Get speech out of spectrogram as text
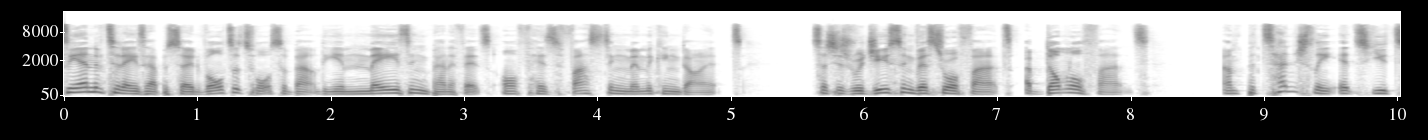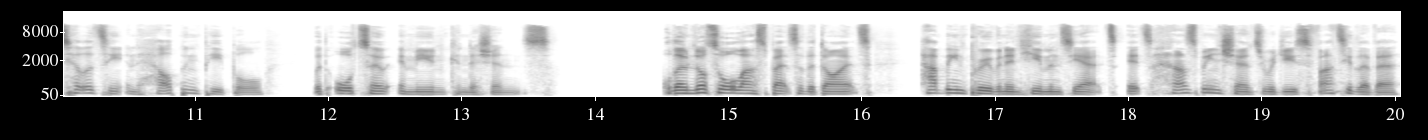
the end of today's episode, Valter talks about the amazing benefits of his fasting mimicking diet such as reducing visceral fat, abdominal fat, and potentially its utility in helping people with autoimmune conditions. Although not all aspects of the diet have been proven in humans yet, it has been shown to reduce fatty liver,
